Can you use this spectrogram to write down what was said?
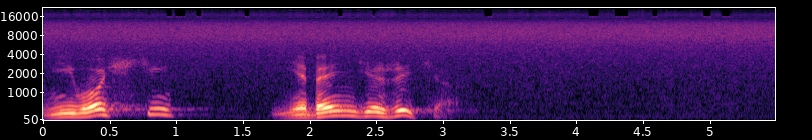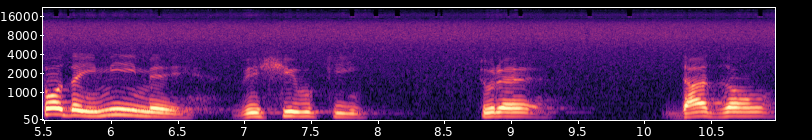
miłości nie będzie życia. Podejmijmy wysiłki, które dadzą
